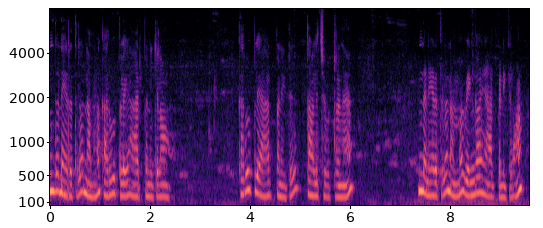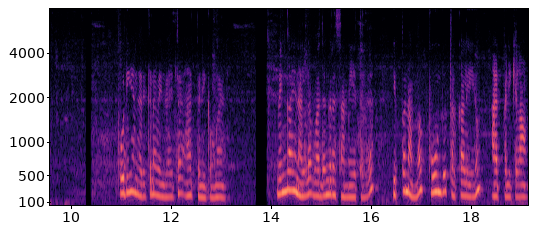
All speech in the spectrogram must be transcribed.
இந்த நேரத்தில் நம்ம கருவேப்பிலையை ஆட் பண்ணிக்கலாம். கருவேப்பிலையை ஆட் பண்ணிவிட்டு தாளித்து விட்டுருங்க. இந்த நேரத்தில் நம்ம வெங்காயம் ஆட் பண்ணிக்கலாம். பொடியை நறுக்கின வெங்காயத்தை ஆட் பண்ணிக்கோங்க. வெங்காயம் நல்லா வதங்குற சமயத்தில் இப்போ நம்ம பூண்டு தக்காளியும் ஆட் பண்ணிக்கலாம்.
